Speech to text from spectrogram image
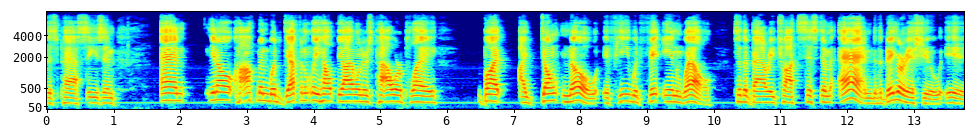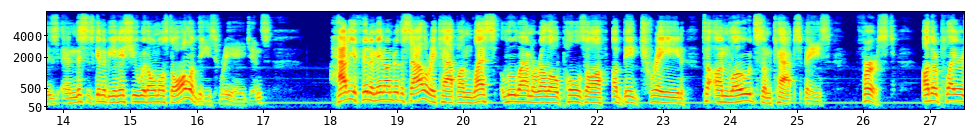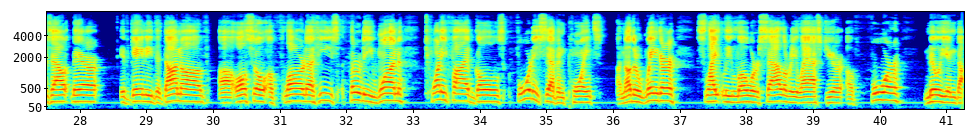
this past season. And, you know, Hoffman would definitely help the Islanders' power play, but I don't know if he would fit in well to the Barry Trotz system. And the bigger issue is, and this is going to be an issue with almost all of these free agents, how do you fit him in under the salary cap unless Lou Lamoriello pulls off a big trade to unload some cap space first? Other players out there, Evgeny Dadonov, uh, also of Florida, he's 31, 25 goals, 47 points. Another winger, slightly lower salary last year of $4 million.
